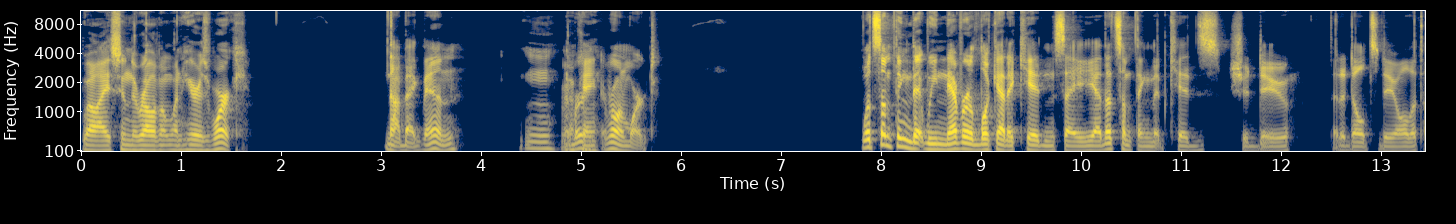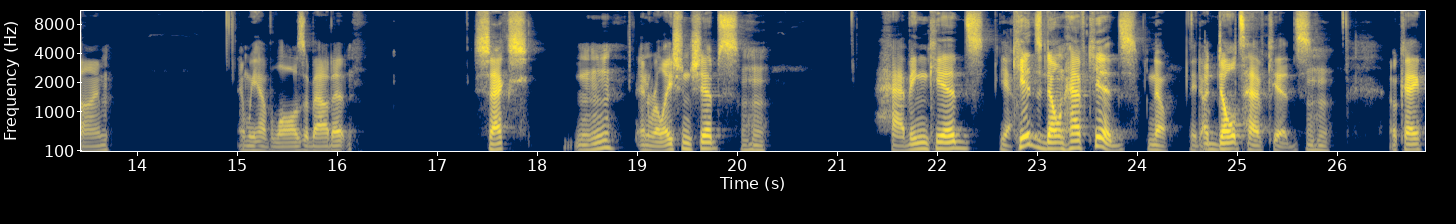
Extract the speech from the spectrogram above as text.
Well, I assume the relevant one here is work. not back then Mm, okay. Everyone worked. What's something that we never look at a kid and say, yeah, that's something that kids should do, that adults do all the time? And we have laws about it. Sex. Mm-hmm. And relationships, Mhm. having kids. Yeah. Kids don't have kids, No, they don't. adults have kids. Mhm. Okay.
